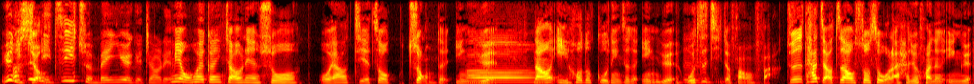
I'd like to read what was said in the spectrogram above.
因为你就、哦、是你自己准备音乐给教练，没有，我会跟教练说我要节奏重的音乐，哦、然后以后都固定这个音乐。嗯、我自己的方法。就是，他只要知道说是我来，他就换那个音乐，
